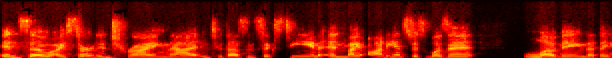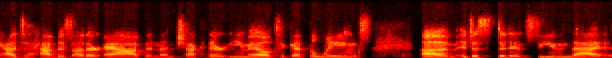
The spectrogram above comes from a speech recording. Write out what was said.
And so I started trying that in 2016, and my audience just wasn't loving that they had to have this other app and then check their email to get the links. Um, it just didn't seem that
